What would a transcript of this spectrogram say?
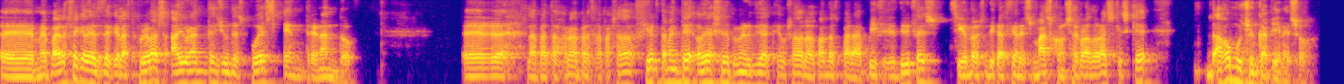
Eh, me parece que desde que las pruebas hay un antes y un después entrenando. Eh, la plataforma para la pasada. Ciertamente, hoy ha sido el primer día que he usado las bandas para bíceps y tríceps, siguiendo las indicaciones más conservadoras, que es que hago mucho hincapié en eso,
